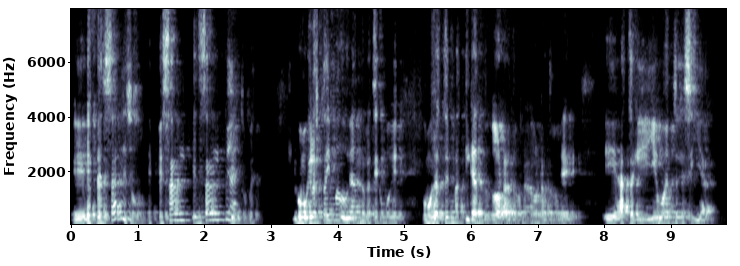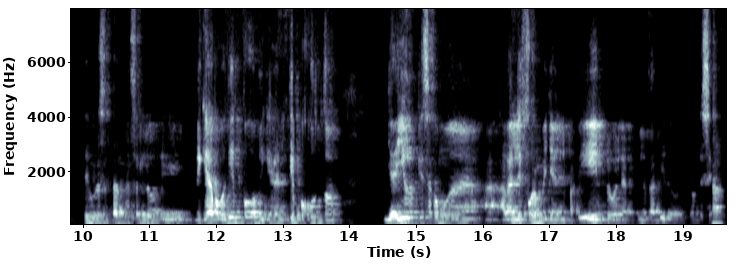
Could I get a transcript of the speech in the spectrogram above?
eh, es pensar en eso, es pensar, en- pensar en el proyecto. Pues. Como que lo estáis madurando, ¿cachai? Como que, como que lo estáis masticando todo el rato, todo el rato. eh, eh, hasta que llegue un momento de decir, ya, tengo que sentarme a hacerlo, eh, me queda poco tiempo, me queda el tiempo justo, y ahí uno empieza como a, a- a darle forma ya en el papel o en la, en la donde sea. Ah,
